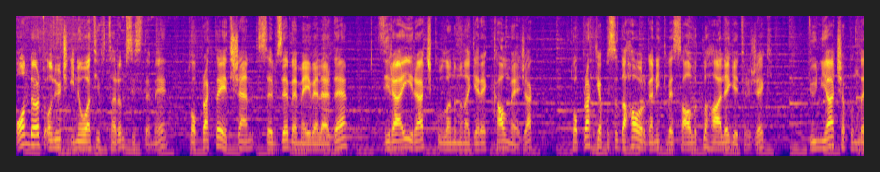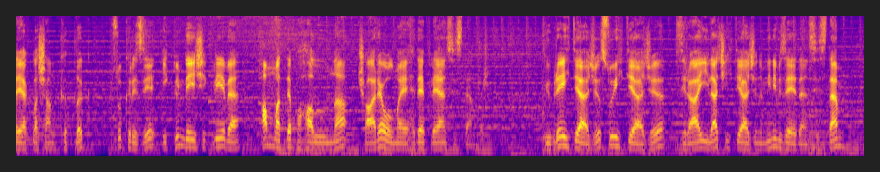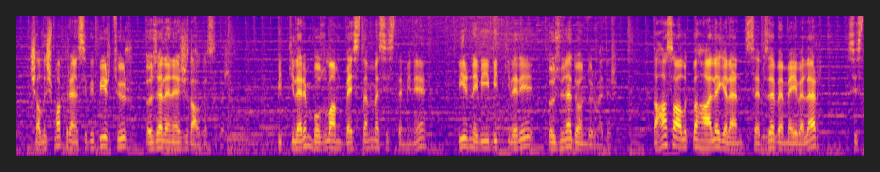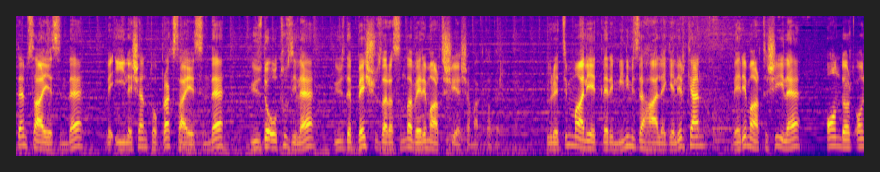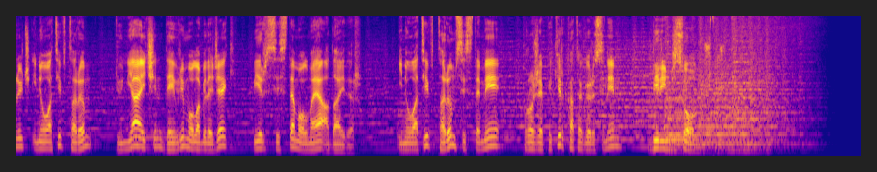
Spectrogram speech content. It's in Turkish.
14-13 inovatif tarım sistemi, toprakta yetişen sebze ve meyvelerde zirai ilaç kullanımına gerek kalmayacak, toprak yapısı daha organik ve sağlıklı hale getirecek, dünya çapında yaklaşan kıtlık, su krizi, iklim değişikliği ve ham madde pahalılığına çare olmayı hedefleyen sistemdir. Gübre ihtiyacı, su ihtiyacı, zirai ilaç ihtiyacını minimize eden sistem, çalışma prensibi bir tür özel enerji dalgasıdır. Bitkilerin bozulan beslenme sistemini bir nevi bitkileri özüne döndürmedir. Daha sağlıklı hale gelen sebze ve meyveler sistem sayesinde ve iyileşen toprak sayesinde %30 ile %500 arasında verim artışı yaşamaktadır. Üretim maliyetleri minimize hale gelirken verim artışı ile 14-13 inovatif tarım dünya için devrim olabilecek bir sistem olmaya adaydır. İnovatif tarım sistemi proje fikir kategorisinin birincisi olmuştur.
